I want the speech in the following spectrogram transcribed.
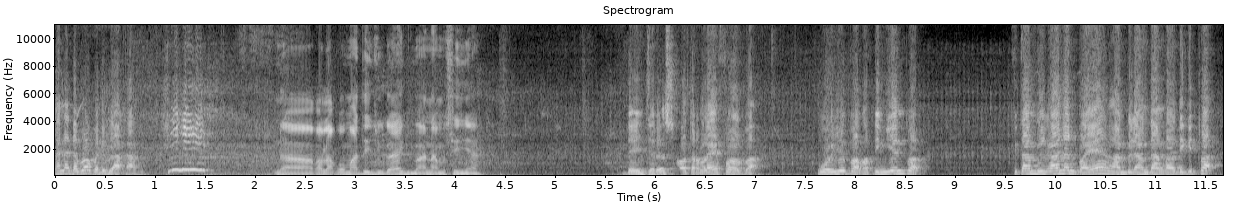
Kan ada bapak di belakang. Nah, kalau aku mati juga gimana mesinnya? Dangerous water level pak. Wah iya pak, ketinggian pak. Kita ambil kanan pak ya, ngambil yang dangkal dikit pak.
